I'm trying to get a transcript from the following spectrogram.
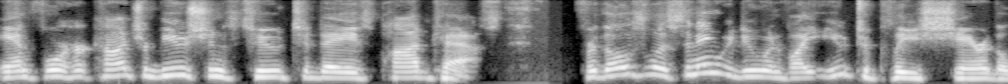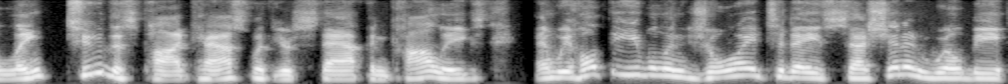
and for her contributions to today's podcast. For those listening, we do invite you to please share the link to this podcast with your staff and colleagues. And we hope that you will enjoy today's session and we'll be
